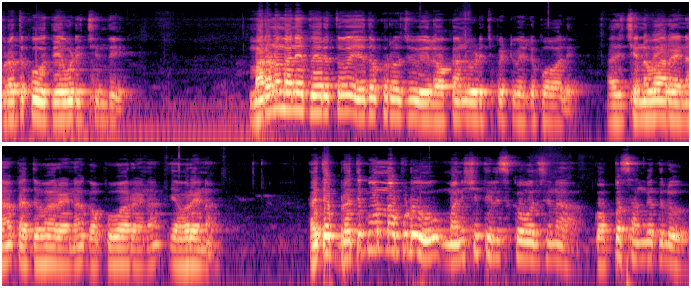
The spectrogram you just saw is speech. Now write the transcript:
బ్రతుకు దేవుడిచ్చింది. మరణం అనే పేరుతో ఏదో ఒక రోజు ఈ లోకాన్ని విడిచిపెట్టి వెళ్ళిపోవాలి. అది చిన్నవారైనా పెద్దవారైనా గొప్పవారైనా ఎవరైనా. అయితే బ్రతికున్నప్పుడు మనిషి తెలుసుకోవాల్సిన గొప్ప సంగతులు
